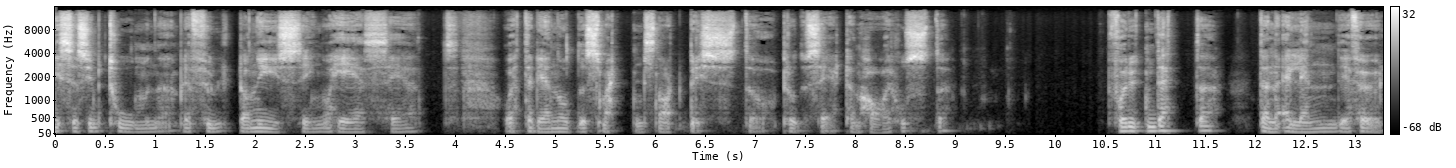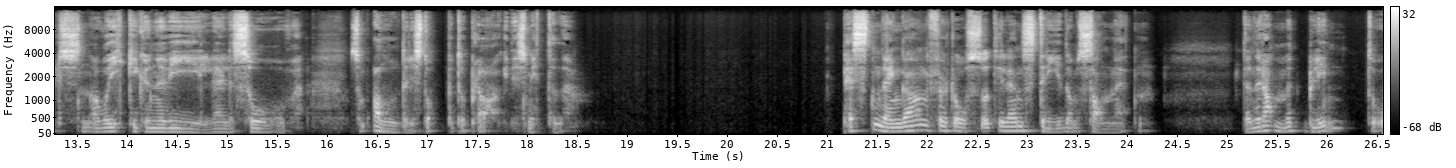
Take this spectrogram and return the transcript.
Disse symptomene ble fulgt av nysing og heshet, og etter det nådde smerten snart brystet og produserte en hard hoste. Foruten dette denne elendige følelsen av å ikke kunne hvile eller sove, som aldri stoppet å plage de smittede. Pesten den gang førte også til en strid om sannheten. Den rammet blindt, og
